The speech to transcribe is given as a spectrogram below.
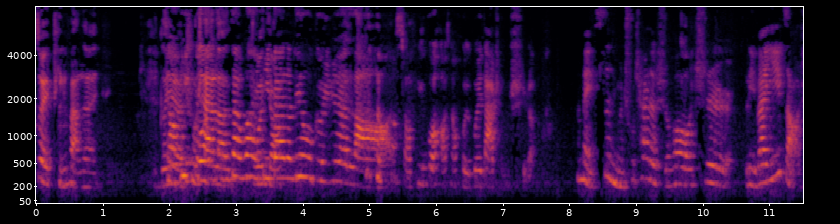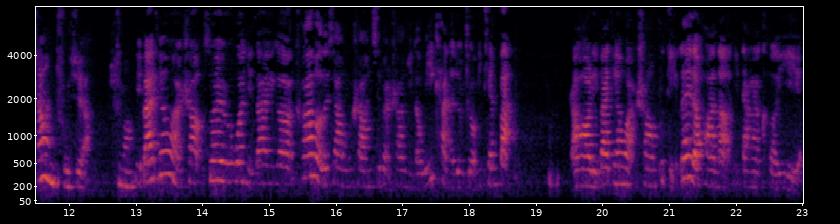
最频繁的一个月小苹果出差了在外？地待了六个月了，小苹果好像回归大城市了。每次你们出差的时候是礼拜一早上出去啊，是吗？礼拜天晚上，所以如果你在一个 travel 的项目上，基本上你的 weekend 就只有一天半。然后礼拜天晚上不 delay 的话呢，你大概可以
